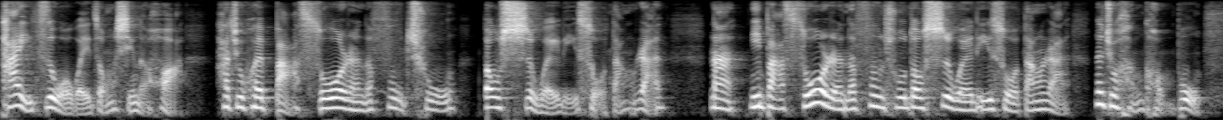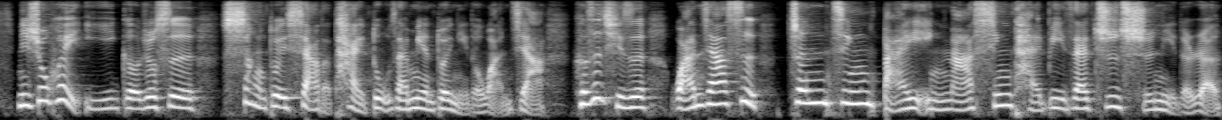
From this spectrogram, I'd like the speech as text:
他以自我为中心的话，他就会把所有人的付出都视为理所当然。那你把所有人的付出都视为理所当然，那就很恐怖。你就会以一个就是上对下的态度在面对你的玩家。可是其实玩家是真金白银拿新台币在支持你的人，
